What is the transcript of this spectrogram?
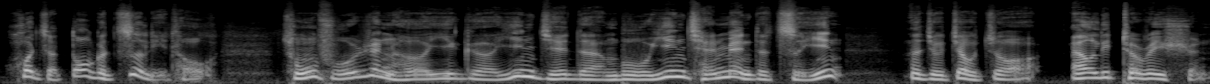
或者多个字里头重复任何一个音节的母音前面的子音，那就叫做 alliteration，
